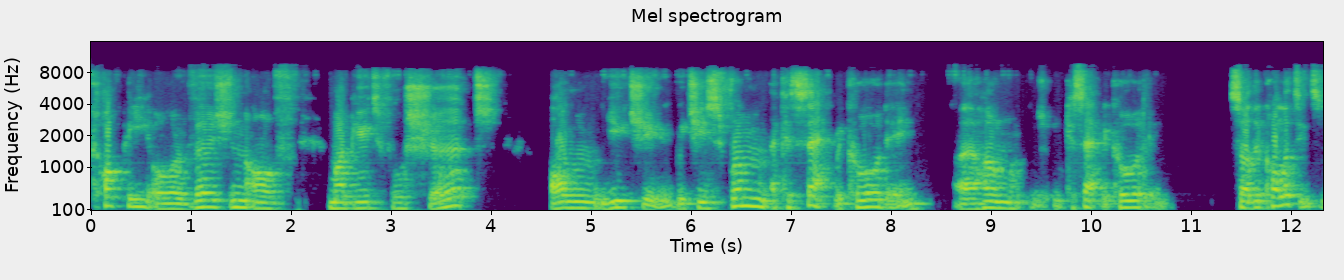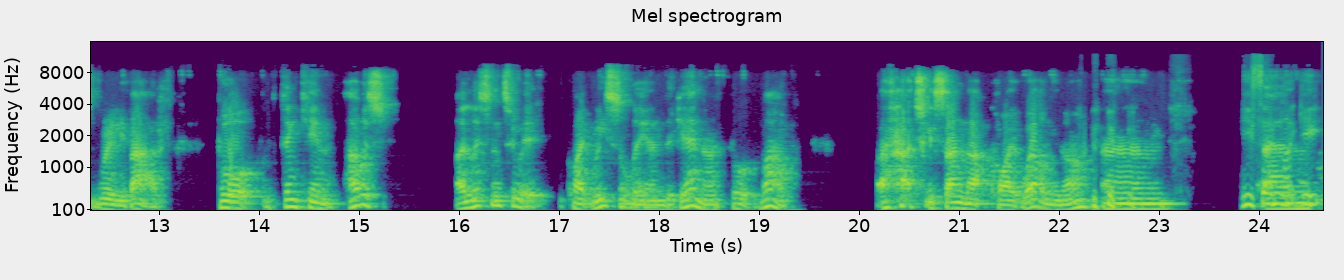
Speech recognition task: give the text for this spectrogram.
copy or a version of my beautiful shirt on YouTube, which is from a cassette recording, a home cassette recording so the quality is really bad. But thinking, I was, I listened to it quite recently, and again, I thought, wow, I actually sang that quite well, you know. Um, you sound um, like you.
